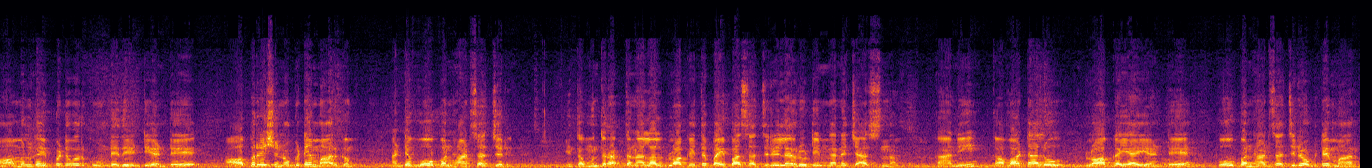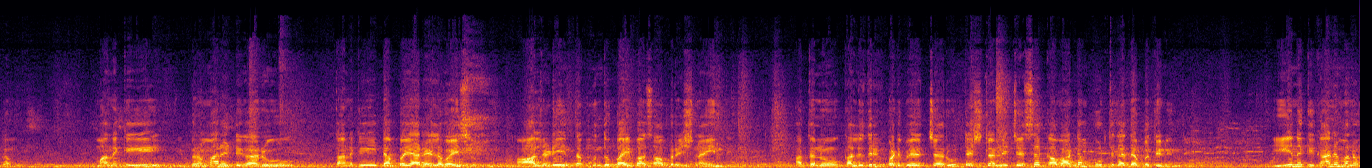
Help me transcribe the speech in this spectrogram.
మామూలుగా ఇప్పటి వరకు ఉండేది ఏంటి అంటే ఆపరేషన్ ఒకటే మార్గం అంటే ఓపెన్ హార్ట్ సర్జరీ. ఇంతకుముందు రక్తనాళాలు బ్లాక్ అయితే బైపాస్ సర్జరీలే రొటీన్గానే చేస్తున్నాం. కానీ కవాటాలు బ్లాక్ అయ్యాయి అంటే ఓపెన్ హార్ట్ సర్జరీ ఒకటే మార్గం. మనకి బ్రహ్మారెడ్డి గారు తనకి డెబ్బై ఆరేళ్ళ వయసు. ఆల్రెడీ ఇంతకుముందు బైపాస్ ఆపరేషన్ అయింది. అతను కళ్ళు తిరిగి పడిపోయి వచ్చారు. టెస్ట్ అన్ని చేస్తే కవాటం పూర్తిగా దెబ్బతినింది. ఈయనకి కానీ మనం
